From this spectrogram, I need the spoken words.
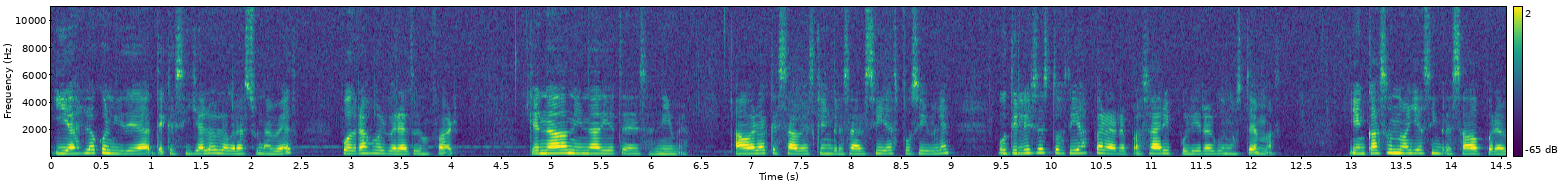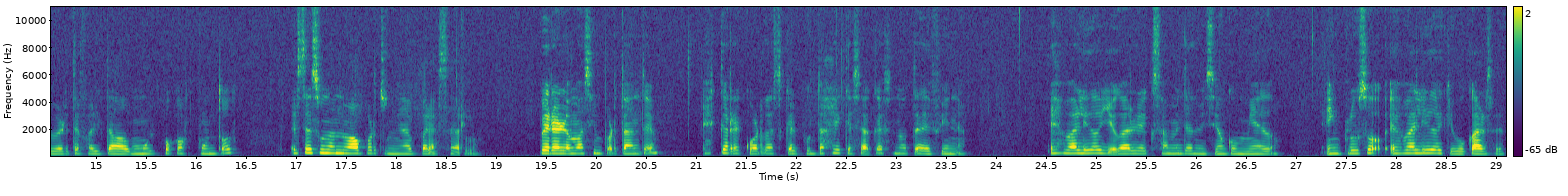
y hazlo con la idea de que si ya lo lograste una vez, podrás volver a triunfar. Que nada ni nadie te desanime. Ahora que sabes que ingresar sí es posible, utiliza estos días para repasar y pulir algunos temas. Y en caso no hayas ingresado por haberte faltado muy pocos puntos, esta es una nueva oportunidad para hacerlo. Pero lo más importante es que recuerdas que el puntaje que saques no te define. Es válido llegar al examen de admisión con miedo, e incluso es válido equivocarse,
